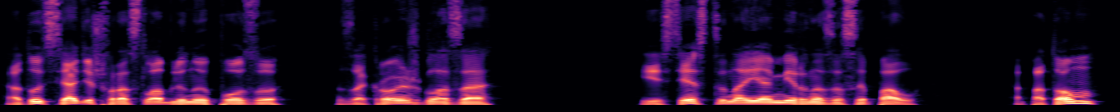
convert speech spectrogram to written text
а тут сядешь в расслабленную позу, закроешь глаза. Естественно, я мирно засыпал, а потом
